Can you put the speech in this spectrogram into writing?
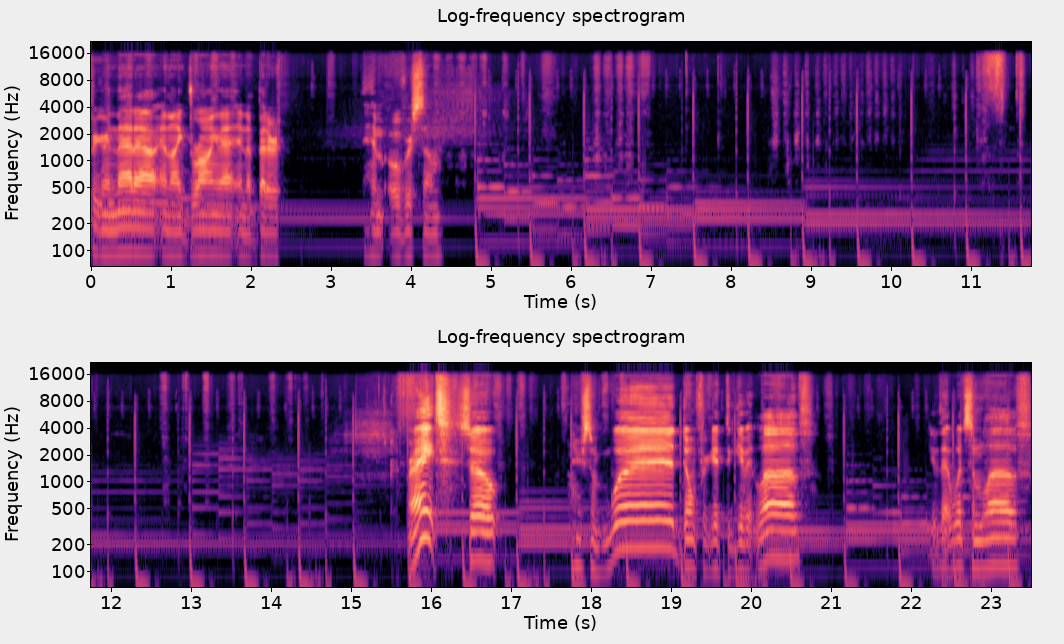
figuring that out and like drawing that in a better him over some. Right? So here's some wood. Don't forget to give it love. Give that wood some love.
